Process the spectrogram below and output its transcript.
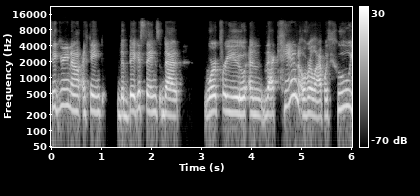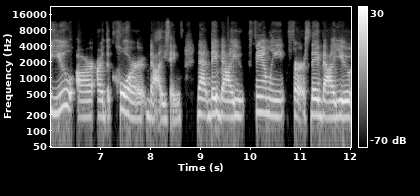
figuring out i think the biggest things that work for you and that can overlap with who you are are the core value things that they value family first. They value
